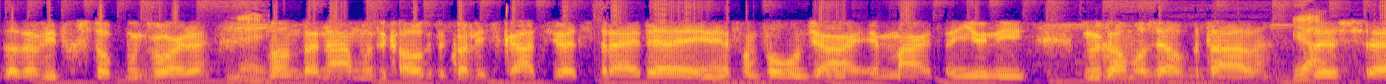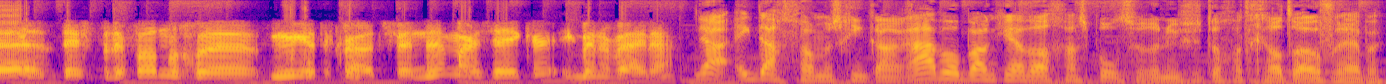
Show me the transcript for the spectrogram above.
dat er niet gestopt moet worden. Nee. Want daarna moet ik ook de kwalificatiewedstrijden in- van volgend jaar in maart en juni moet ik allemaal zelf betalen. Ja. Dus, dus er valt nog meer te crowdfunden, maar zeker, ik ben er bijna. Ja, ik dacht van misschien kan Rabobank jou wel gaan sponsoren nu ze toch wat geld over hebben.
